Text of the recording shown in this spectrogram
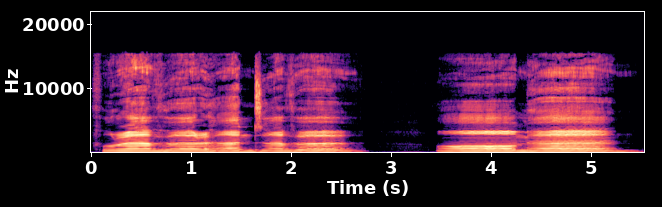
forever and ever. Amen.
